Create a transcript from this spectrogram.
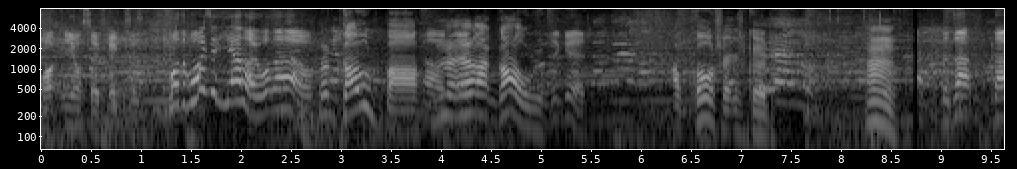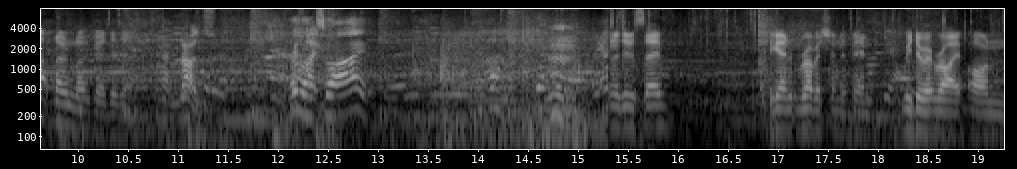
what he also fixes. What? The, why is it yellow? What the hell? The gold bar. Oh, Mm, okay. I like gold. Is it good? Of course it's good. Mmm. Does that that don't look good, does it? It does. It looks alright. I'm gonna do the same. Again, rubbish in the bin. We do it right on.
